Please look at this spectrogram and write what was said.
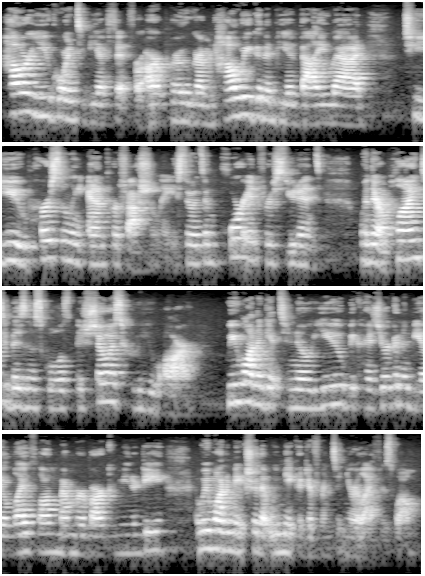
How are you going to be a fit for our program, and how are we going to be a value add to you personally and professionally? So it's important for students when they're applying to business schools is show us who you are. We want to get to know you because you're going to be a lifelong member of our community, and we want to make sure that we make a difference in your life as well.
